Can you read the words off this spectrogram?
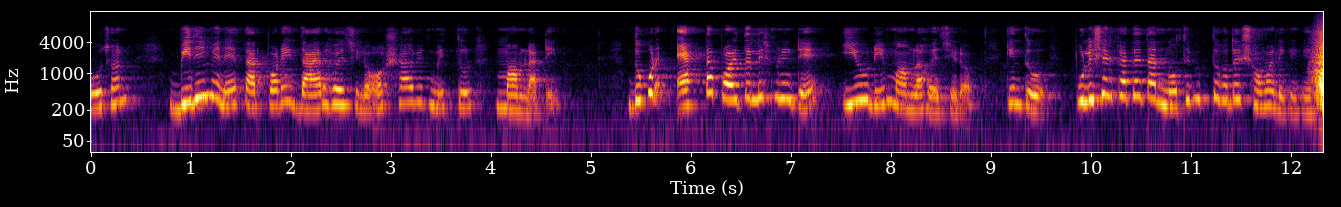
পৌঁছন। বিধি মেনে তারপরেই দায়ের হয়েছিল অস্বাভাবিক মৃত্যুর মামলাটি। দুপুর একটা পঁয়তাল্লিশ মিনিটে ইউডি মামলা হয়েছিল। কিন্তু পুলিশের খাতে তার নথিভুক্ত হতে সময় লেগে গেছে।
